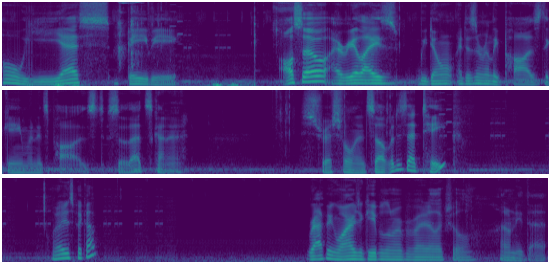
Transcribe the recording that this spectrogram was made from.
Oh yes, baby. Also, I realize we don't, it doesn't really pause the game when it's paused. So that's kind of Stressful in itself. What is that, tape? What did I just pick up? Wrapping wires and cables in order to provide electrical... I don't need that.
